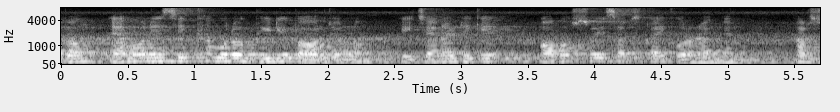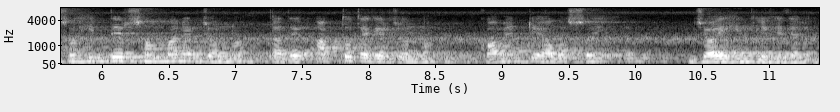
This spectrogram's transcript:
এবং এমনই শিক্ষামূলক ভিডিও পাওয়ার জন্য এই চ্যানেলটিকে অবশ্যই সাবস্ক্রাইব করে রাখবেন। আর শহীদদের সম্মানের জন্য, তাদের আত্মত্যাগের জন্য কমেন্টে অবশ্যই জয় হিন্দ লিখে যাবেন।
